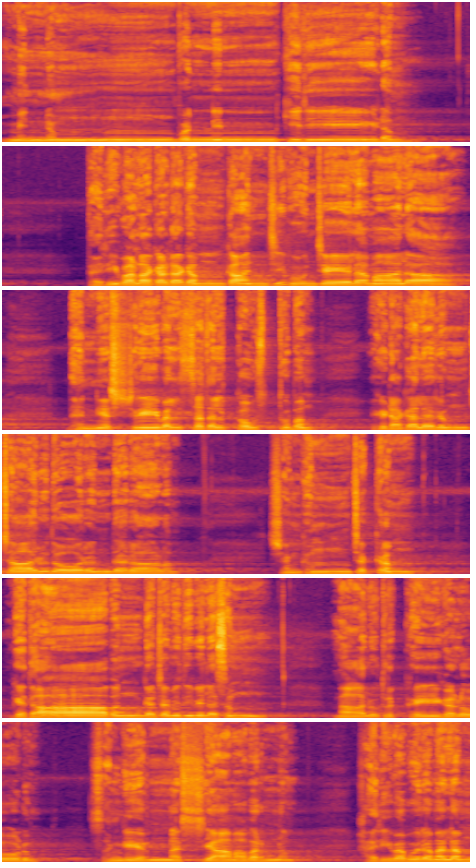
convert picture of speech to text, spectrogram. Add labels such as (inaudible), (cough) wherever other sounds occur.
മിന്നും പൊന്നിൻ കിരീടം. തരിവളകടകം കാഞ്ചി പൂഞ്ചേലമാല. ധന്യശ്രീവത്സതൽ കൗസ്തുഭം ഇടകലരും ചാരുദോരന്തരാളം ശംഖം ചക്രം ഗതാപങ്കജമിതി വിലസം നാലു തൃക്കൈകളോടും സങ്കീർണശ്യാമവർണം ഹരിവപുരമലം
